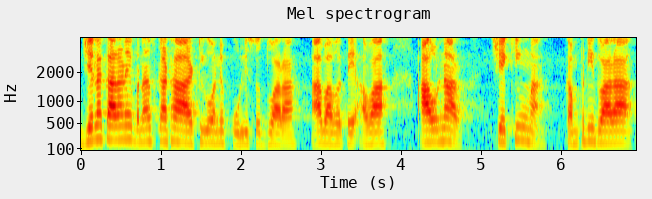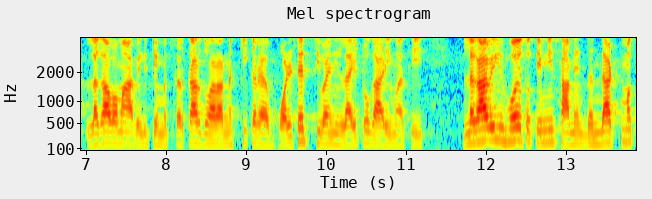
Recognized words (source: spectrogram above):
જેના કારણે બનાસકાંઠા આરટીઓ અને પોલીસો દ્વારા આ બાબતે આવા આવનાર ચેકિંગમાં કંપની દ્વારા લગાવવામાં આવેલી તેમજ સરકાર દ્વારા નક્કી કરાયેલ વોલ્ટેજ સિવાયની લાઇટો ગાડીમાંથી લગાવેલી હોય તો તેમની સામે દંડાત્મક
